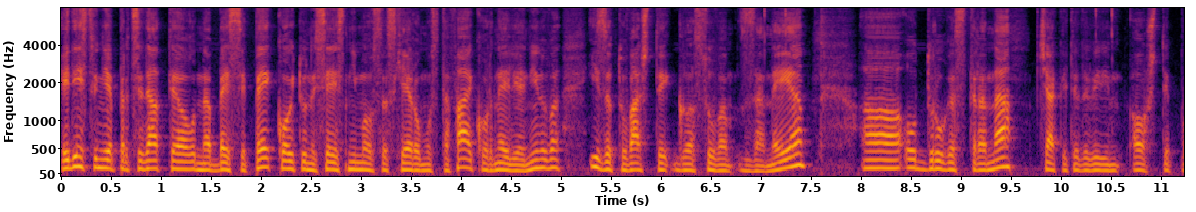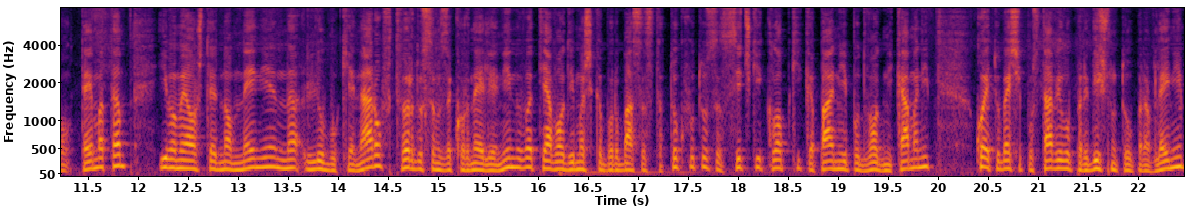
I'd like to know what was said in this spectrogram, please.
Единственият председател на БСП, който не се е снимал с Херо Мустафа е Корнелия Нинова и за това ще гласувам за нея. А, от друга страна, Чакайте да видим още по темата. Имаме още едно мнение на Любо Кенаров. Твърдо съм за Корнелия Нинова. Тя води мъжка борба с статуквото, с всички клопки, капани и подводни камъни, което беше поставило предишното управление,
